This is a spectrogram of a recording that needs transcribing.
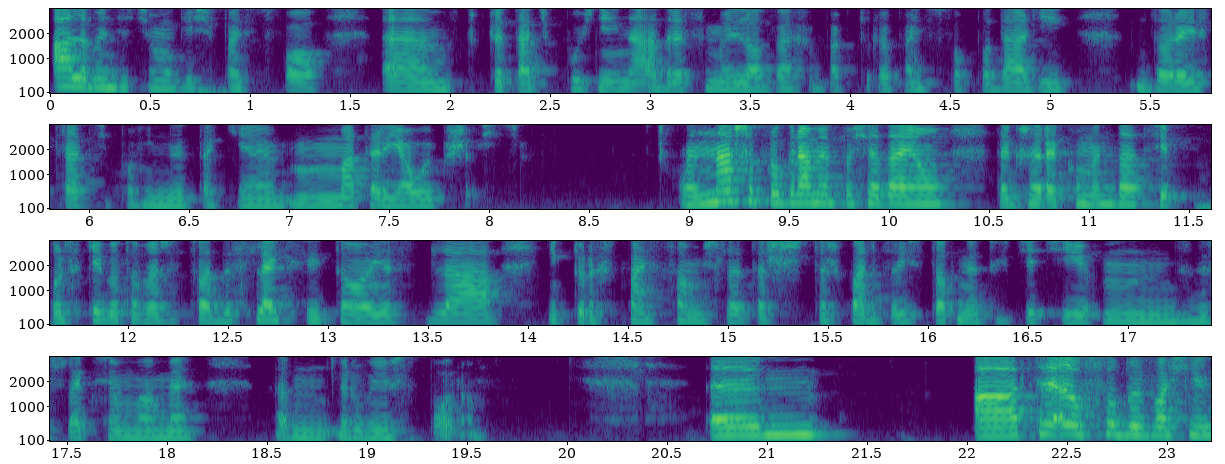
ale będziecie mogli się Państwo wczytać później na adresy mailowe, chyba które Państwo podali do rejestracji, powinny takie materiały przyjść. Nasze programy posiadają także rekomendacje Polskiego Towarzystwa Dysleksji. To jest dla niektórych z Państwa, myślę, też, też bardzo istotne. Tych dzieci mm, z dysleksją mamy również sporo. A te osoby właśnie,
